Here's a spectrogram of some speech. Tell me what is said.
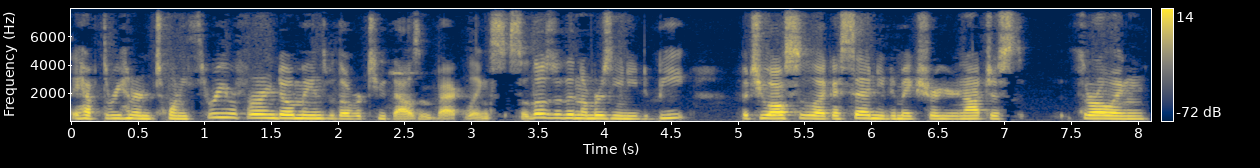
They have 323 referring domains with over 2,000 backlinks. So those are the numbers you need to beat. But you also, like I said, need to make sure you're not just throwing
